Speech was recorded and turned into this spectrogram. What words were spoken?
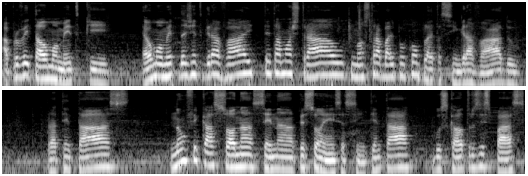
aproveitar o momento que é o momento da gente gravar e tentar mostrar o nosso trabalho por completo, assim, gravado, pra tentar não ficar só na cena pessoense, assim, tentar buscar outros espaços.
